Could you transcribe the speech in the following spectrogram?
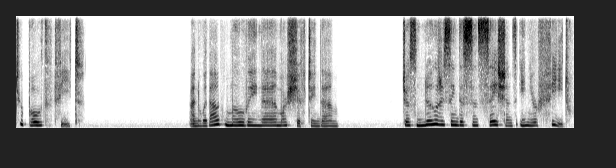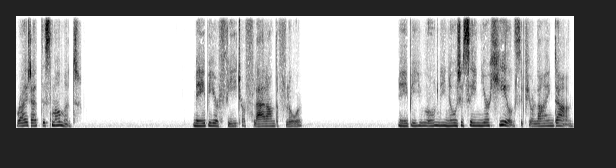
to both feet. And without moving them or shifting them, just noticing the sensations in your feet right at this moment. Maybe your feet are flat on the floor. Maybe you're only noticing your heels if you're lying down.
